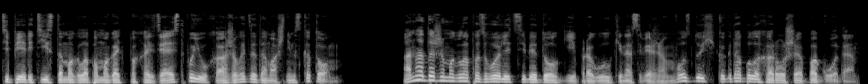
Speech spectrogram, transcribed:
Теперь Тиста могла помогать по хозяйству и ухаживать за домашним скотом. Она даже могла позволить себе долгие прогулки на свежем воздухе, когда была хорошая погода.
